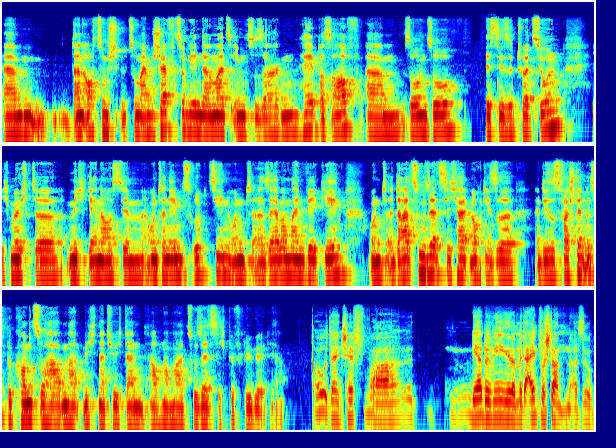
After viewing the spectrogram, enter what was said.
ähm, dann auch zum, zu meinem Chef zu gehen, damals ihm zu sagen, hey, pass auf, ähm, so und so ist die Situation. Ich möchte mich gerne aus dem Unternehmen zurückziehen und äh, selber meinen Weg gehen. Und äh, da zusätzlich halt noch diese, dieses Verständnis bekommen zu haben, hat mich natürlich dann auch nochmal zusätzlich beflügelt. Ja. Oh, dein Chef war mehr oder weniger damit einverstanden. Also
